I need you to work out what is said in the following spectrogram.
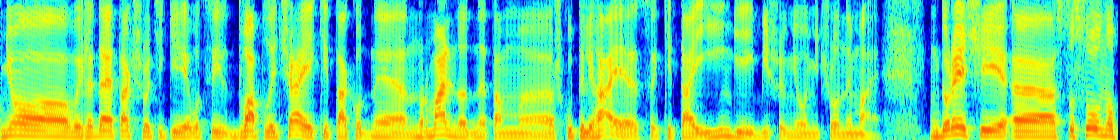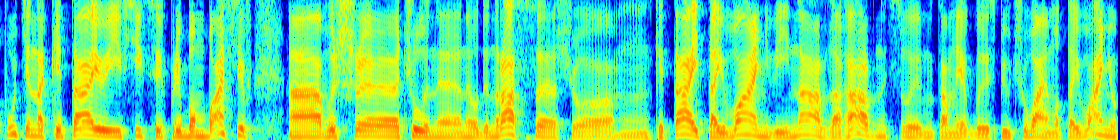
В нього виглядає так, що тільки оці два плеча, які так одне нормально, одне там е, шкутильгає, це Китай і Індія, і більше в нього нічого немає. До речі, е, стосовно Путіна, Китаю і всіх цих прибамбасів, а, ви ж е, чули не, не один раз, е, що Китай, Тайвань, війна, загарбництво, ну там якби співчуваємо Тайваню.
